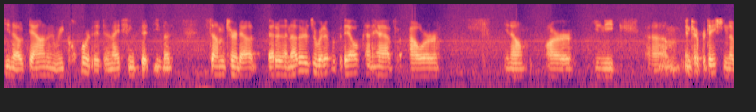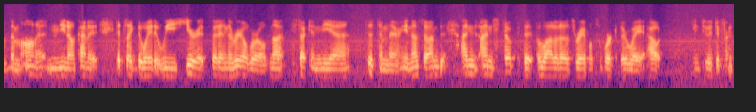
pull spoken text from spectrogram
you know, down and recorded. And I think that you know, some turned out better than others or whatever, but they all kind of have our, you know, our unique um, interpretation of them on it. And you know, kind of it's like the way that we hear it, but in the real world, not stuck in the uh, system there. You know, so I'm I'm I'm stoked that a lot of those were able to work their way out into a different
